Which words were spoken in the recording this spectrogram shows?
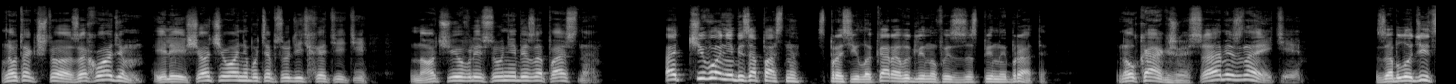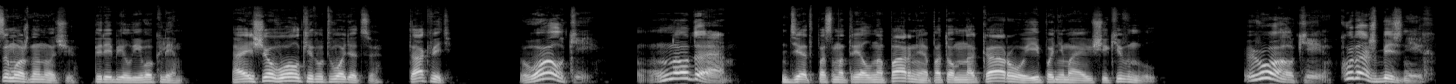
Ну так что, заходим? Или еще чего-нибудь обсудить хотите? Ночью в лесу небезопасно». «От чего небезопасно?» — спросила Кара, выглянув из-за спины брата. «Ну как же, сами знаете». «Заблудиться можно ночью», — перебил его Клем. «А еще волки тут водятся. Так ведь?» «Волки? Ну да». Дед посмотрел на парня, потом на Кару и, понимающе кивнул. «Волки. Куда ж без них?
